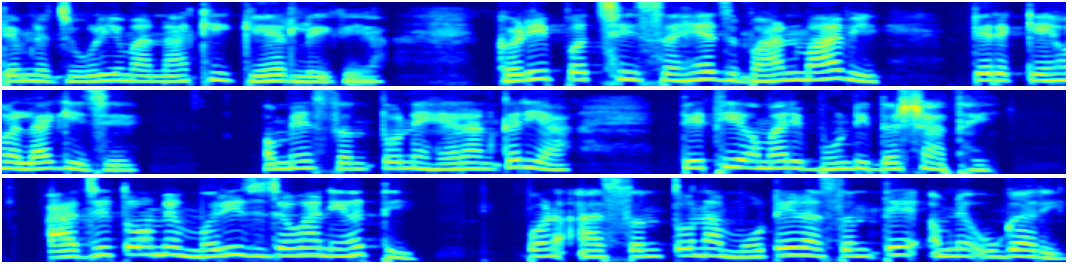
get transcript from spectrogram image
તેમને જોડીમાં નાખી ઘેર લઈ ગયા. ઘડી પછી સહેજ ભાનમાં આવી ત્યારે કહેવા લાગી છે, અમે સંતોને હેરાન કર્યા તેથી અમારી ભૂંડી દશા થઈ. આજે તો અમે મરી જ જવાની હતી, પણ આ સંતોના મોટેરા સંતે અમને ઉગારી.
